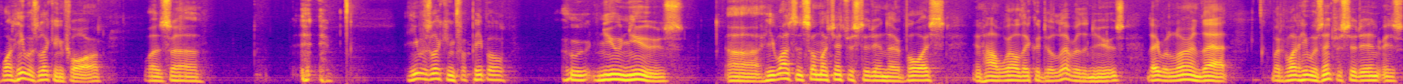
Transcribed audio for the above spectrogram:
what he was looking for was uh, he was looking for people who knew news. Uh, he wasn't so much interested in their voice and how well they could deliver the news. They would learn that, but what he was interested in is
